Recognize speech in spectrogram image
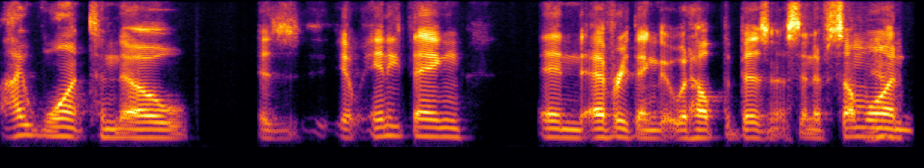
i want to know is you know anything and everything that would help the business. And if someone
